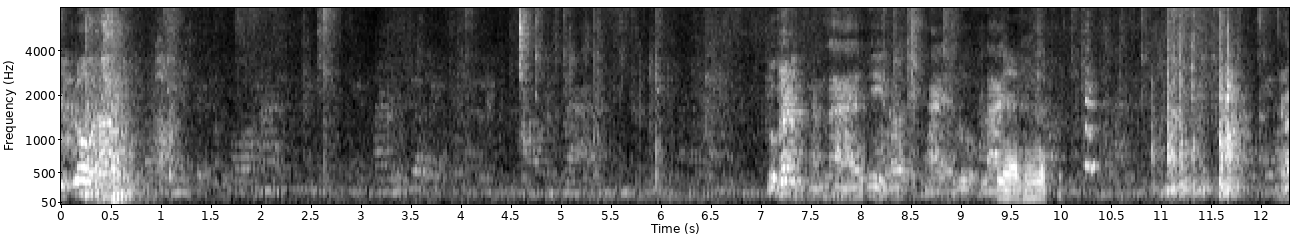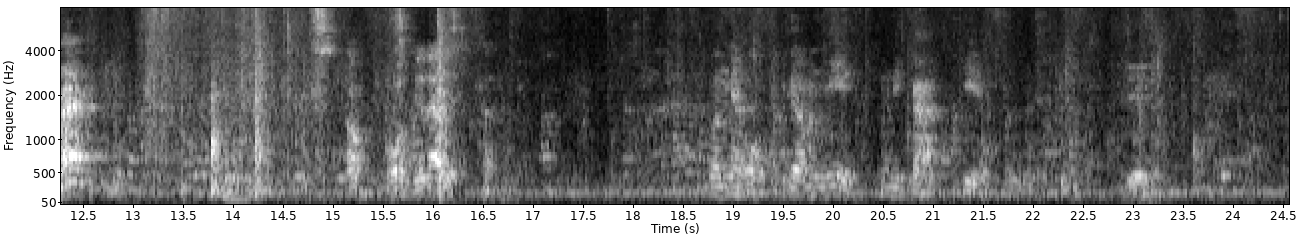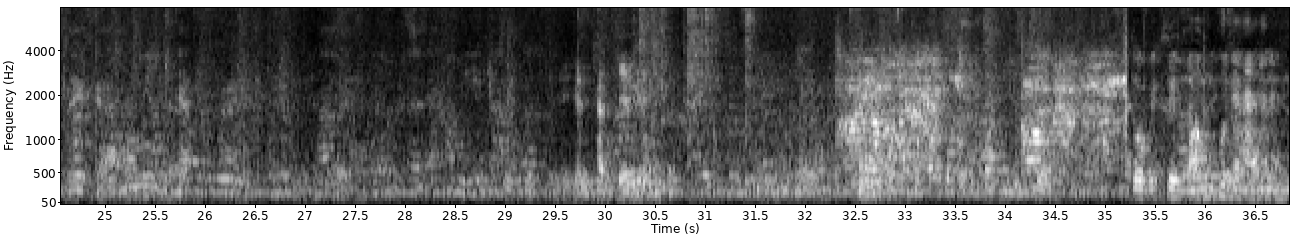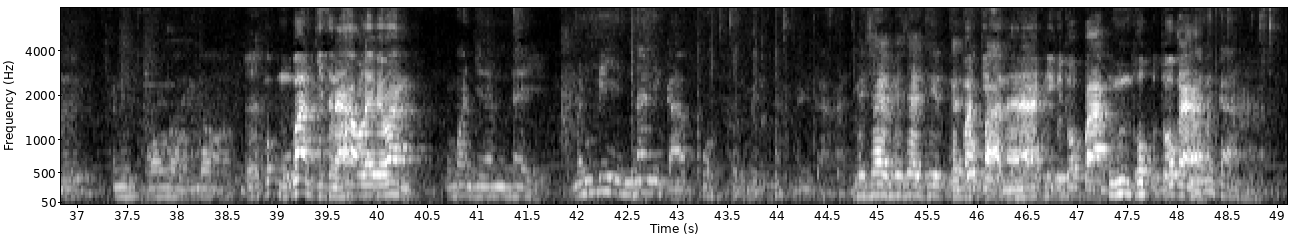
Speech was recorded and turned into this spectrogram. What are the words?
สิบโลเนาะลุกขึ้นทำหน้าให้พี่เขาถ่ายรูปไลน์เนี่ยเพื่อนเห็นไหมเอาโอ้เดี๋ยวได้เบื้องเนี่ยออกเกลือมันมีนาฬิกาที่มันนาเดี๋ยวฬิกามันมีจับ เห็นชัดเจนเลยตัวไปคืนของผู้เสียหายแล้วเนี่ยอันนี้พอหลอกบอกหมู่บ้านกิษณาเอาอะไรไปบ้างเมื่อวานที่นั้นได้ มันมีนาฬิกาพวกเครื่องบินนาฬิกาไม่ใช่ไม่ใช่ที่หกระมู่จบ้านกกิบาษทณาพี่กระจกบาทที่มึงทบกระจกอะนาฬิกา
